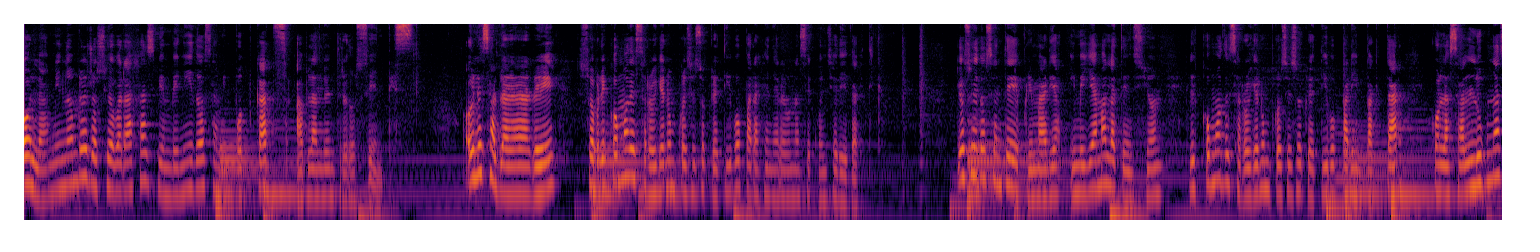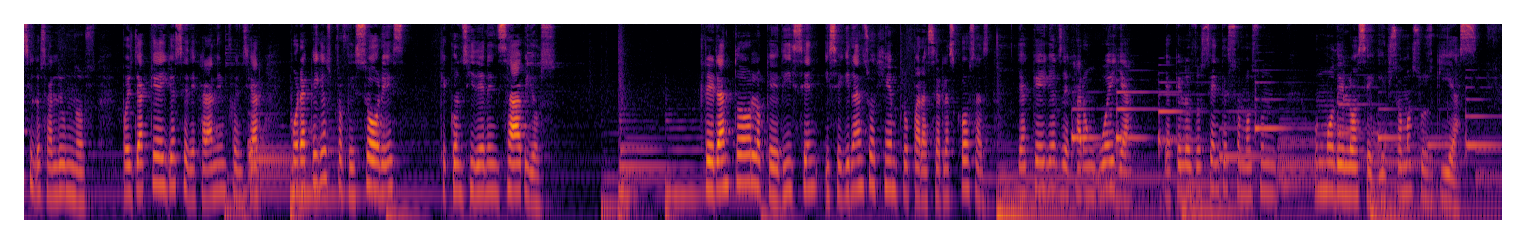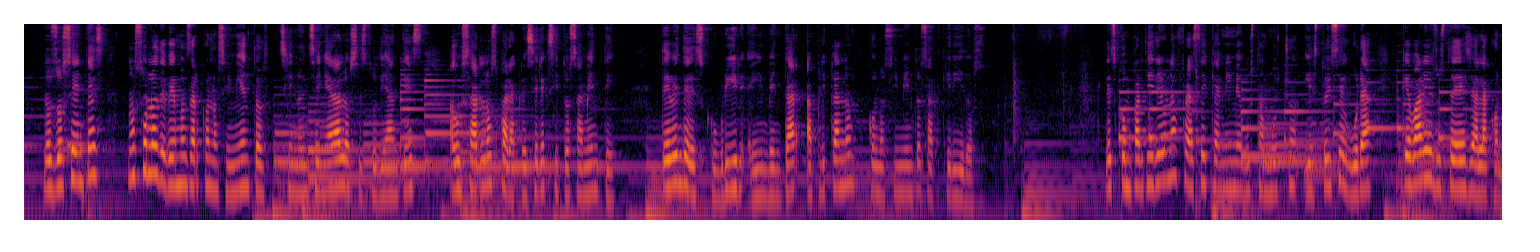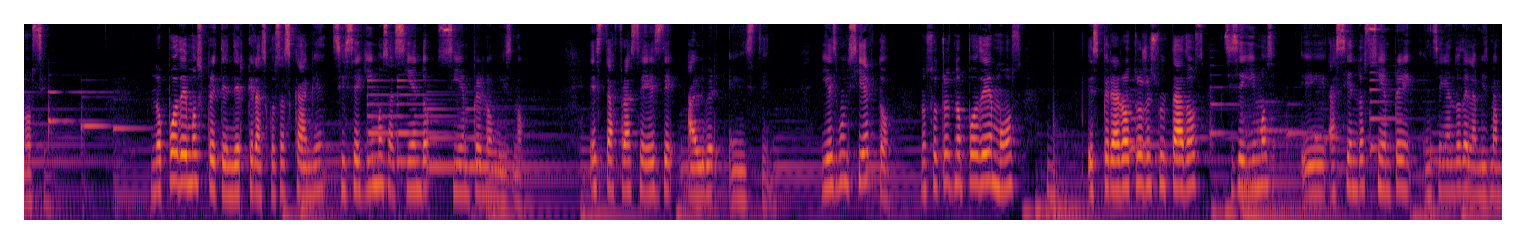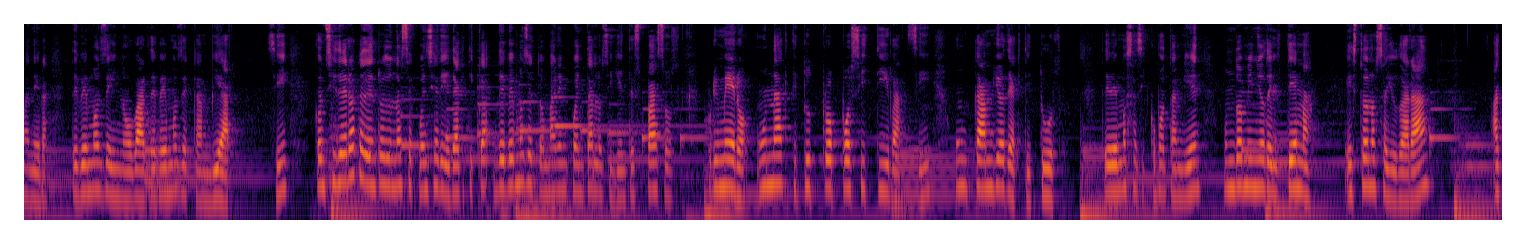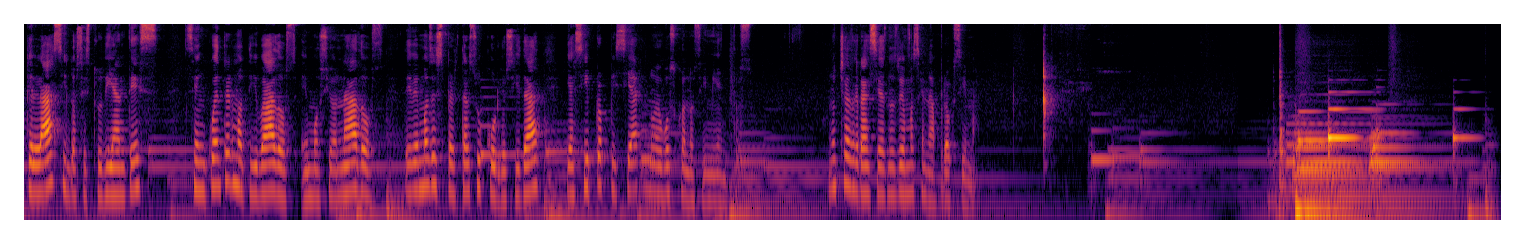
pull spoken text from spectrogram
Hola, mi nombre es Rocío Barajas, bienvenidos a mi podcast Hablando entre Docentes. Hoy les hablaré sobre cómo desarrollar un proceso creativo para generar una secuencia didáctica. Yo soy docente de primaria y me llama la atención el cómo desarrollar un proceso creativo para impactar con las alumnas y los alumnos, pues ya que ellos se dejarán influenciar por aquellos profesores que consideren sabios, Creerán todo lo que dicen y seguirán su ejemplo para hacer las cosas, ya que ellos dejaron huella, ya que los docentes somos un, modelo a seguir, somos sus guías. Los docentes no solo debemos dar conocimientos, sino enseñar a los estudiantes a usarlos para crecer exitosamente. Deben de descubrir e inventar aplicando conocimientos adquiridos. Les compartiré una frase que a mí me gusta mucho y estoy segura que varios de ustedes ya la conocen. No podemos pretender que las cosas cambien si seguimos haciendo siempre lo mismo. Esta frase es de Albert Einstein y es muy cierto. Nosotros no podemos esperar otros resultados si seguimos eh, haciendo siempre, enseñando de la misma manera. Debemos de innovar, debemos de cambiar. ¿sí? Considero que dentro de una secuencia didáctica debemos de tomar en cuenta los siguientes pasos. Primero, una actitud propositiva, ¿sí? un cambio de actitud. Debemos así como también un dominio del tema. Esto nos ayudará a que las y los estudiantes se encuentren motivados, emocionados. Debemos despertar su curiosidad y así propiciar nuevos conocimientos. Muchas gracias, nos vemos en la próxima.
